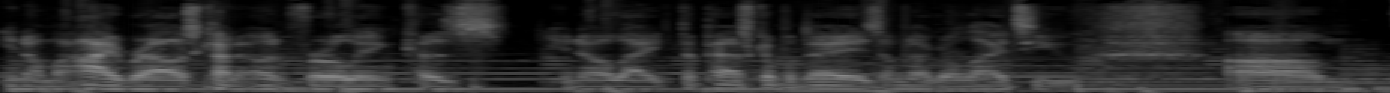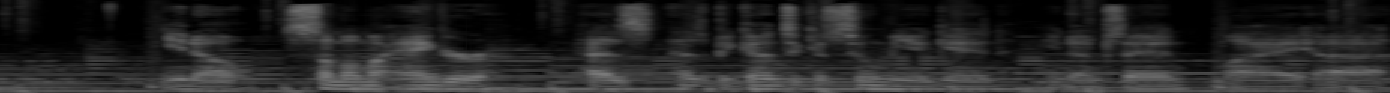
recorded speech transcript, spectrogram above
you know, my eyebrows kind of unfurling because you know, like the past couple days, I'm not gonna lie to you. Um, you know, some of my anger has has begun to consume me again. You know what I'm saying? My uh,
